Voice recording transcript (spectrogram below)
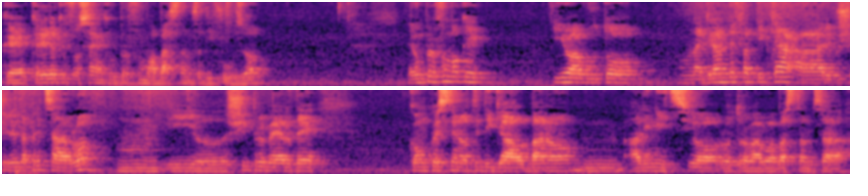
Che- credo che fosse anche un profumo abbastanza diffuso. È un profumo che io ho avuto una grande fatica a riuscire ad apprezzarlo. Mm, il cipro verde con queste note di galbano mm, all'inizio lo trovavo abbastanza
